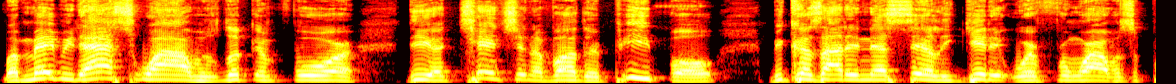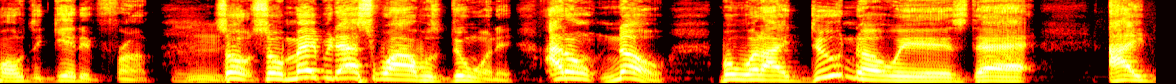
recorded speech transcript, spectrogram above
but maybe that's why I was looking for the attention of other people because I didn't necessarily get it where, from where I was supposed to get it from. Mm. So, so maybe that's why I was doing it. I don't know. But what I do know is that I,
